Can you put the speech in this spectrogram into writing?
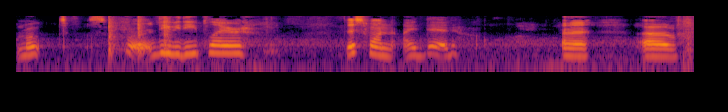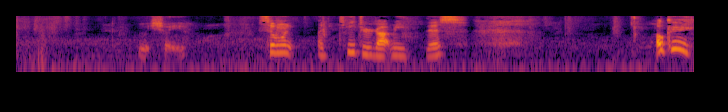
Remote for DVD player. This one I did. Uh, of. Let me show you. Someone, a teacher got me this. Okay.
